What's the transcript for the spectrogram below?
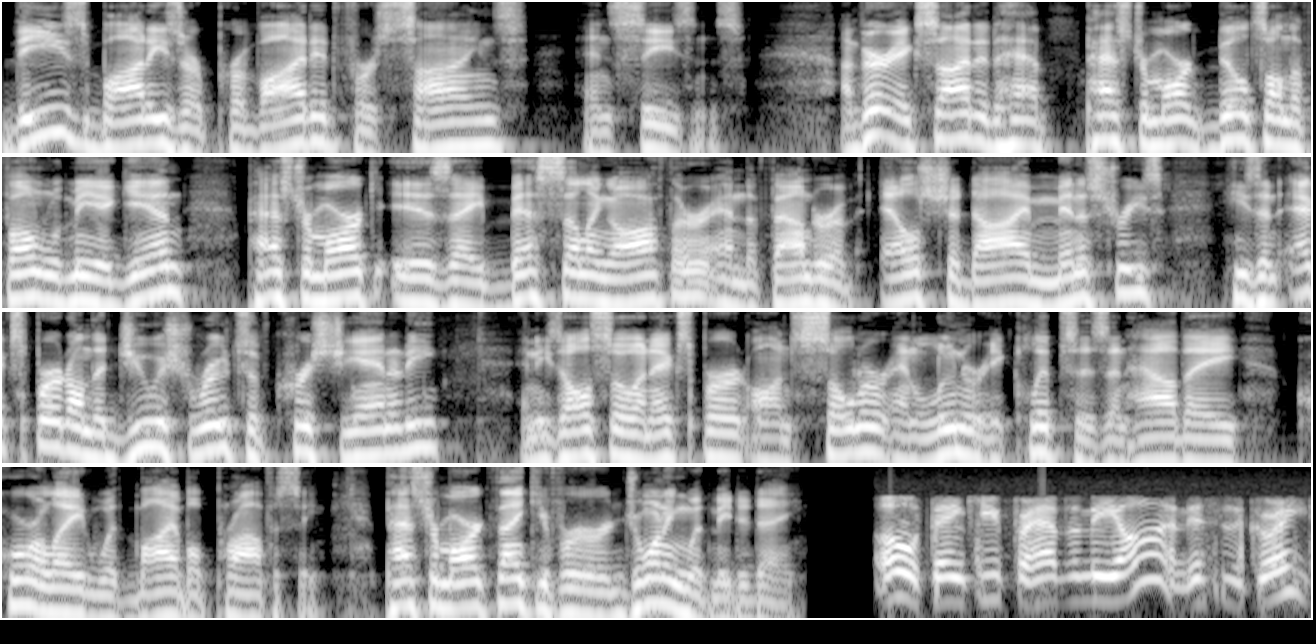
These bodies are provided for signs and seasons. I'm very excited to have Pastor Mark Biltz on the phone with me again. Pastor Mark is a best selling author and the founder of El Shaddai Ministries. He's an expert on the Jewish roots of Christianity, and he's also an expert on solar and lunar eclipses and how they correlate with Bible prophecy. Pastor Mark, thank you for joining with me today. Oh, thank you for having me on. This is great.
